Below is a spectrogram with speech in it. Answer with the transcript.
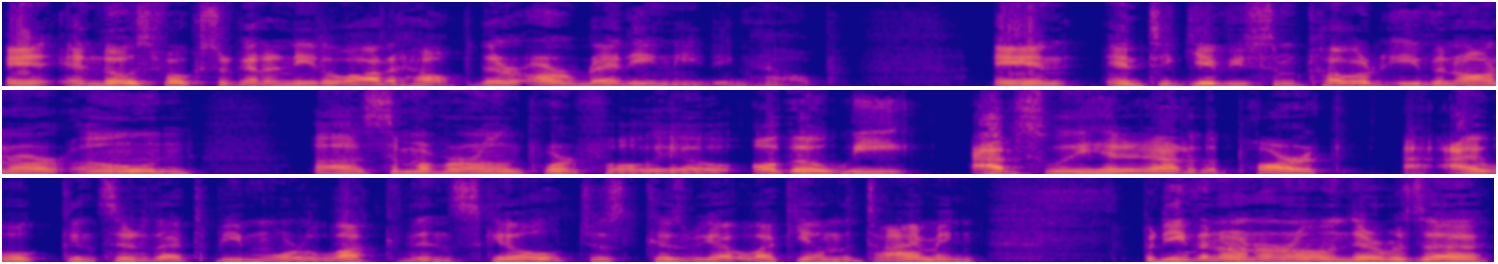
And, and those folks are going to need a lot of help. They're already needing help. And, and to give you some color, even on our own, uh, some of our own portfolio, although we absolutely hit it out of the park, I, I will consider that to be more luck than skill, just because we got lucky on the timing. But even on our own, there was a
